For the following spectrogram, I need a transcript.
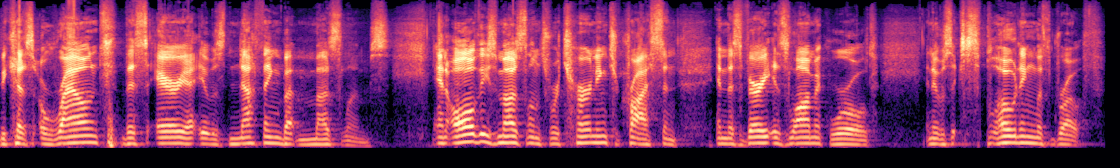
because around this area, it was nothing but Muslims. And all these Muslims were turning to Christ in, in this very Islamic world, and it was exploding with growth.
